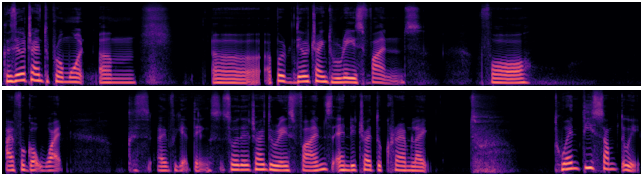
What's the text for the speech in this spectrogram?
because they were trying to promote um uh they were trying to raise funds for I forgot what because I forget things. So they're trying to raise funds and they tried to cram like 20 something wait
